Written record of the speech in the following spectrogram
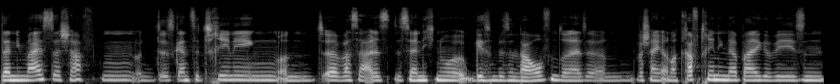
dann die Meisterschaften und das ganze Training und äh, was da alles, ist ja nicht nur, gehst ein bisschen laufen, sondern ist ja wahrscheinlich auch noch Krafttraining dabei gewesen,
